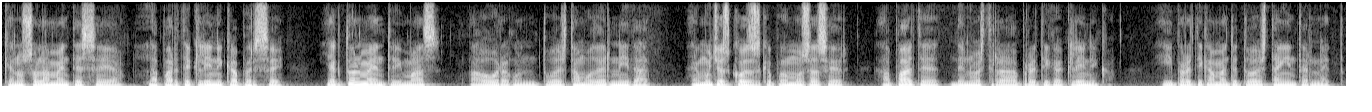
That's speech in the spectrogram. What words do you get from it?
que no solamente sea la parte clínica per se. Y actualmente, y más ahora con toda esta modernidad, hay muchas cosas que podemos hacer aparte de nuestra práctica clínica. Y prácticamente todo está en Internet.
